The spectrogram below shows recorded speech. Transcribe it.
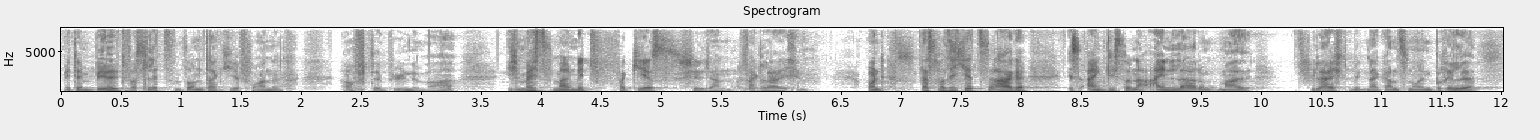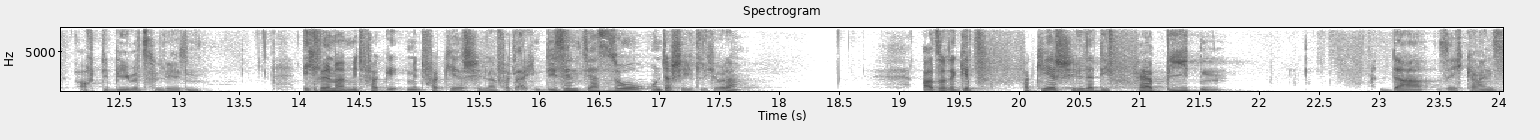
mit dem Bild, was letzten Sonntag hier vorne auf der Bühne war. Ich möchte es mal mit Verkehrsschildern vergleichen. Und das, was ich jetzt sage, ist eigentlich so eine Einladung, mal vielleicht mit einer ganz neuen Brille auch die Bibel zu lesen. Ich will mal mit, Ver mit Verkehrsschildern vergleichen. Die sind ja so unterschiedlich, oder? Also da gibt es Verkehrsschilder, die verbieten. Da sehe ich keins,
